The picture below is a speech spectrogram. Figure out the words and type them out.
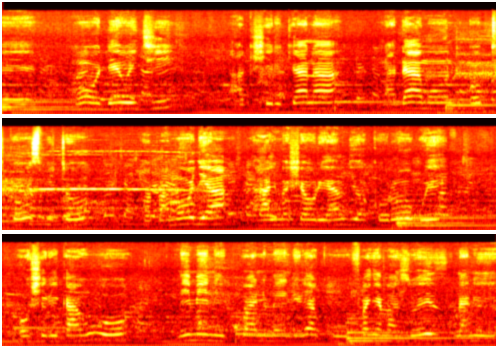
eh, Mo Dewji akishirikiana na Diamond Optical Hospital kwa pamoja na halmashauri ya mji wa Korogwe. Kwa ushirika huo, mimi nilikuwa nimeendelea kufanya mazoezi na ni-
